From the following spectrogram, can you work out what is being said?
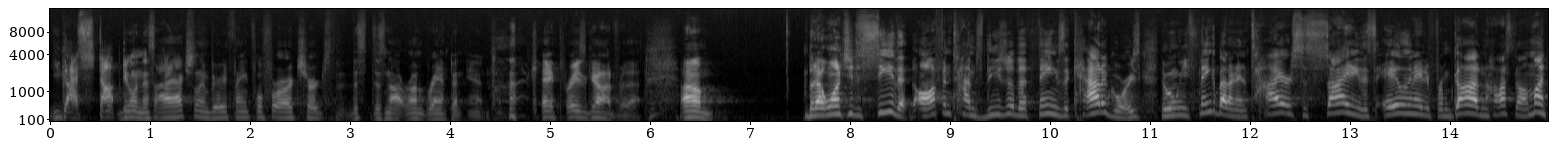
you guys stop doing this. I actually am very thankful for our church that this does not run rampant in. okay, praise God for that. Um, but I want you to see that oftentimes these are the things, the categories, that when we think about an entire society that's alienated from God and hostile in mind,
